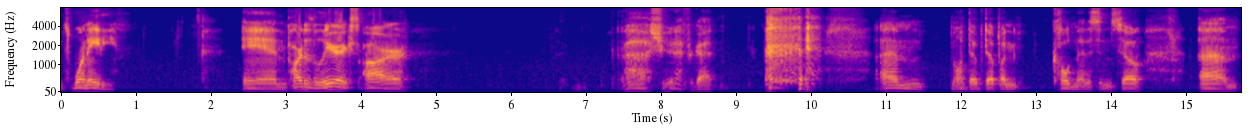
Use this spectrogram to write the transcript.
It's 180. And part of the lyrics are uh shoot, I forgot. I'm all doped up on cold medicine. So um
